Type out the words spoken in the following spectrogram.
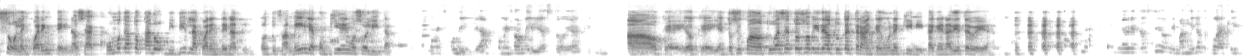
sola en cuarentena? O sea, ¿cómo te ha tocado vivir la cuarentena a ti? ¿Con tu familia, con quién o solita? Con mi familia, con mi familia estoy aquí. Ah, ok, ok. Entonces, cuando tú haces todos esos videos, tú te trancas en una esquinita, que nadie te vea. Mi habitación, imagínate, por aquí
